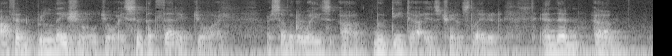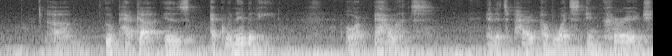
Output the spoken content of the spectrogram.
often relational joy, sympathetic joy, are some of the ways uh, mudita is translated. And then um, um, upekkha is equanimity or balance. And it's part of what's encouraged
